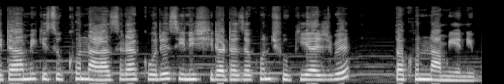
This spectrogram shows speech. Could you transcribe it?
এটা আমি কিছুক্ষণ নাড়াচাড়া করে চিনির শিরাটা যখন শুকিয়ে আসবে তখন নামিয়ে নিব।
